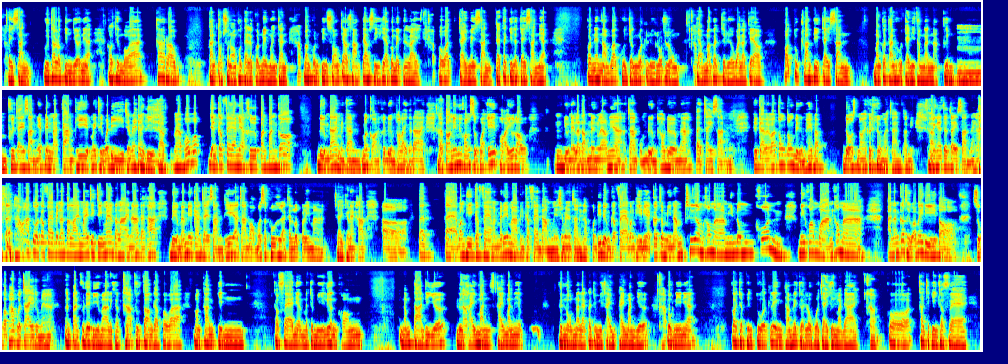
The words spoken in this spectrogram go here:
ครับใจสั่นคือถ้าเรากินเยอะเนี่ยเขาถึงบอกว่า ถ้าเราการตอบสนองของแต่ละคนไม่เหมือนกันครับบางคนกิน2แก้ว3แก้ว4แก้วก็ไม่เป็นไรครับเพราะว่าใจไม่สั่นแต่ถ้ากินแล้วใจสั่นเนี่ย ก็แนะนำว่าควรจะงดหรือลดลงครับอย่างมากก็จะเหลือวันละแก้ว เพราะทุกครั้งที่ใจสั่นมันก็ทำให้หัวใจนี้ทำงานหนักขึ้น อืมคือใจสั่นเนี่ยเป็นอาการที่ไม่ถือว่าดีใช่ไหมฮะไม่ดีครับนะครับเพราะเพราะอย่างกาแฟเนี่ยคือปันปันก็ดื่มได้เหมือนกัน เมื่อก่อนคือดื่มเท่าไหร่ก็ได้ครับแต่ตอนนี้มีความรู้สึกว่าเอ๊ะพออายุเรา อยู่ในระดับหนึ่งแล้วเนี่ยอาจารย์ผมดื่มเท่าเดิมนะ แต่ใจสั่น คือกลายเป็นว่าต้องต้องดื่มให้แบบโดสน้อยก็เดิมอาจารย์ตอนนี้ครับไม่งั้นจะใจสั่นนะครับ แต่ถามว่าอะตัวกาแฟเป็นอันตรายไหมจริง ๆ ไม่อันตรายนะ แต่ถ้าดื่มแล้วมีอาการใจสั่นที่อาจารย์บอกเมื่อสักครู่คืออาจจะลดปริมาณใช่ครับนะครับเอ่อแต่ แต่บางทีกาแฟมันไม่ได้มาเป็นกาแฟดำไงใช่ไหมอาจารย์ครับ คนที่ดื่มกาแฟบางทีเนี่ยก็จะมีน้ำเชื่อมเข้ามา มีนมข้น มีความหวานเข้ามา อันนั้นก็ถือว่าไม่ดีต่อสุขภาพหัวใจถูกไหมฮะมันปันพูดได้ดีมากเลยครับครับ ถูกต้องครับเพราะว่าบางครั้งกินกาแฟเนี่ยมันจะมีเรื่องของน้ำตาลที่เยอะ หรือไขมันไขมันเนี่ยคือนมนั่นแหละก็จะมีไขไขมันเยอะครับพวกนี้เนี่ย ก็จะเป็นตัวเร่งทำให้เกิดโรคหัวใจขึ้นมาได้ครับ ก็ถ้าจะกินกาแฟ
